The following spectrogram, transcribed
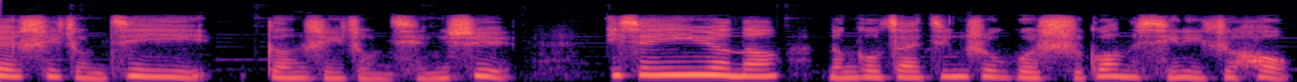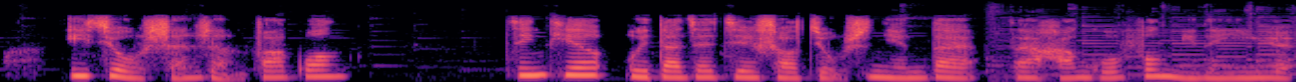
乐是一种记忆，更是一种情绪。一些音乐呢，能够在经受过时光的洗礼之后，依旧闪闪发光。今天为大家介绍九十年代在韩国风靡的音乐。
